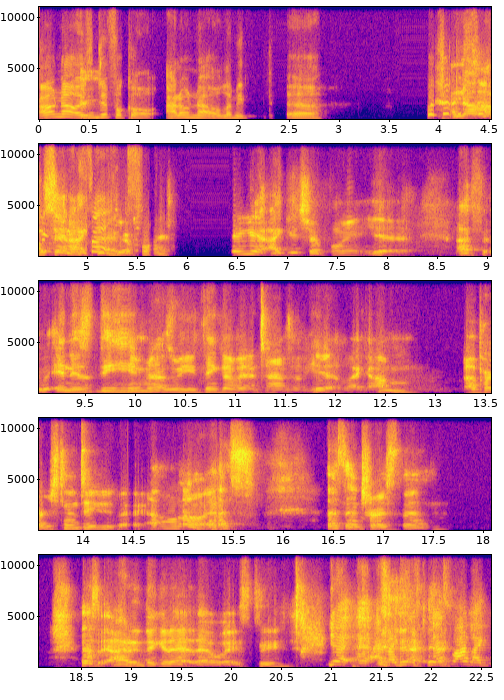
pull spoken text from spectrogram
Oh no, it's difficult. I don't know. Let me. uh what you No, I'm saying I have get your point. Yeah, yeah, I get your point. Yeah, I f- and it's dehumanized when you think of it in terms of yeah, like I'm a person too. Like, I don't know. That's that's interesting. That's I didn't think of that that way. See, Yeah, I, I like that's why I like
